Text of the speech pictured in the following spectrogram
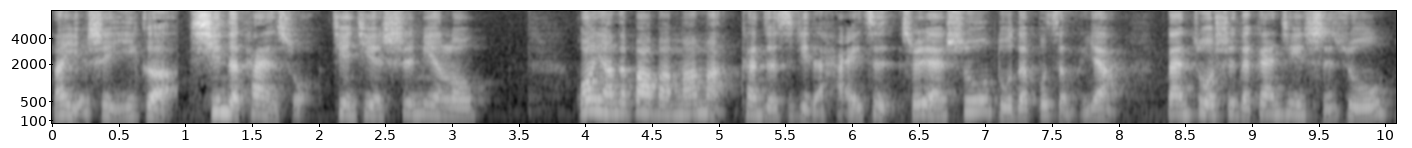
那也是一个新的探索，见见世面喽。光阳的爸爸妈妈看着自己的孩子，虽然书读得不怎么样，但做事的干劲十足。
